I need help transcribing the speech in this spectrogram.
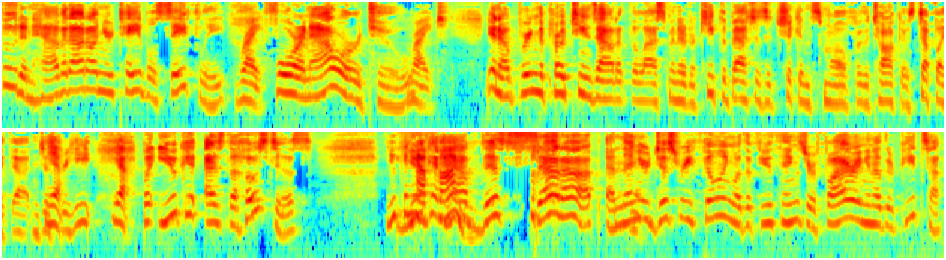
food and have it out on your table safely, Right. for an hour or two, Right. You know, bring the proteins out at the last minute, or keep the batches of chicken small for the tacos, stuff like that, and just Yeah. reheat. Yeah. But you could, as the hostess, You can you have can have this set up and then you're just refilling with a few things or firing another pizza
